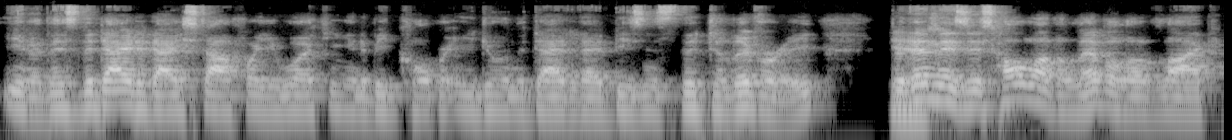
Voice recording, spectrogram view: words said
you know there's the day-to-day stuff where you're working in a big corporate and you're doing the day-to-day business the delivery but yes. then there's this whole other level of like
